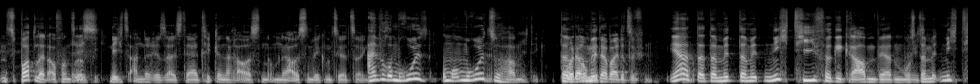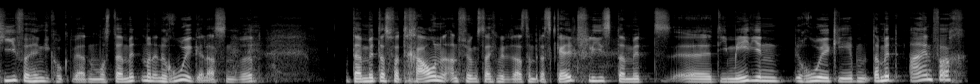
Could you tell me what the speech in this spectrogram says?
ein Spotlight auf uns ist. Richtig. Nichts anderes als der Artikel nach außen, um eine Außenwirkung zu erzeugen. Einfach um Ruhe, um, um Ruhe zu haben. Richtig. Oder um damit, Mitarbeiter zu finden. ja, da, damit, damit nicht tiefer gegraben werden muss, Richtig. damit nicht tiefer hingeguckt werden muss, damit man in Ruhe gelassen wird, damit das Vertrauen in Anführungszeichen wieder da ist, damit das Geld fließt, damit äh, die Medien Ruhe geben, damit einfach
